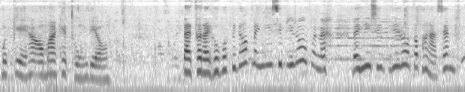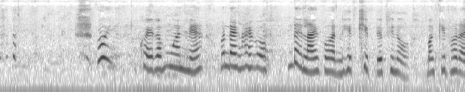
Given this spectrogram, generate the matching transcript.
เมื่อกี้เฮาเอามาแค่ถุงเดียว ได้เท่าไหร่ฮู้บ่พี่น้องได้20ยูโรพุ่นนะได้20ยูโรก็ผ่าเส้นโอ้ยข่อยละมวนแหม มันได้หลายกว่ามันได้หลายกว่าอันเฮ็ดคลิปเด้อพี่น้องบางคลิปเท่าไหร่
